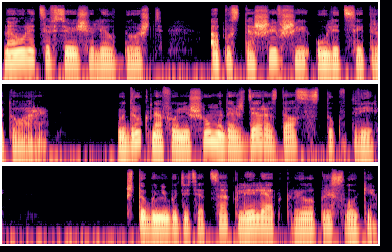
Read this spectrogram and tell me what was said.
На улице все еще лил дождь, опустошивший улицы и тротуары. Вдруг на фоне шума дождя раздался стук в дверь. Чтобы не будить отца, Клели открыла прислуги.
